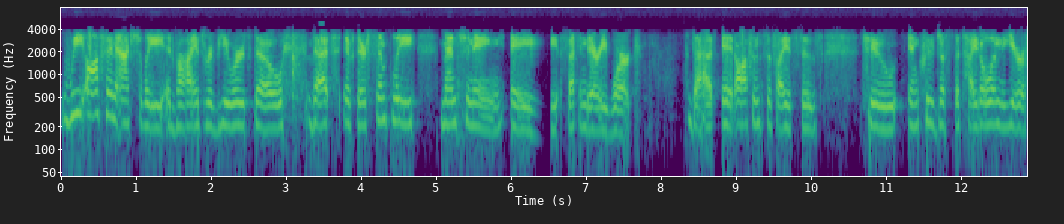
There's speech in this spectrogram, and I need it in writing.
We often actually advise reviewers, though, that if they're simply mentioning a secondary work, that it often suffices to include just the title and the year of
